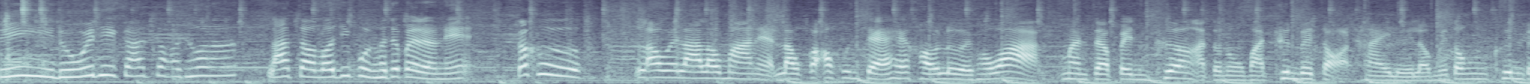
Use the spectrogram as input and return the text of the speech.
นี่ดูวิธีการจอดเขานะลานจอดรถญี่ปุ่นเขาจะเป็นแบบนี้ ก็คือเราเวลาเรามาเนี่ยเราก็เอากุญแจให้เขาเลย เพราะว่ามันจะเป็นเครื่องอัตโนมัติขึ้นไปจอดให้เลย เราไม่ต้องขึ้นไป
